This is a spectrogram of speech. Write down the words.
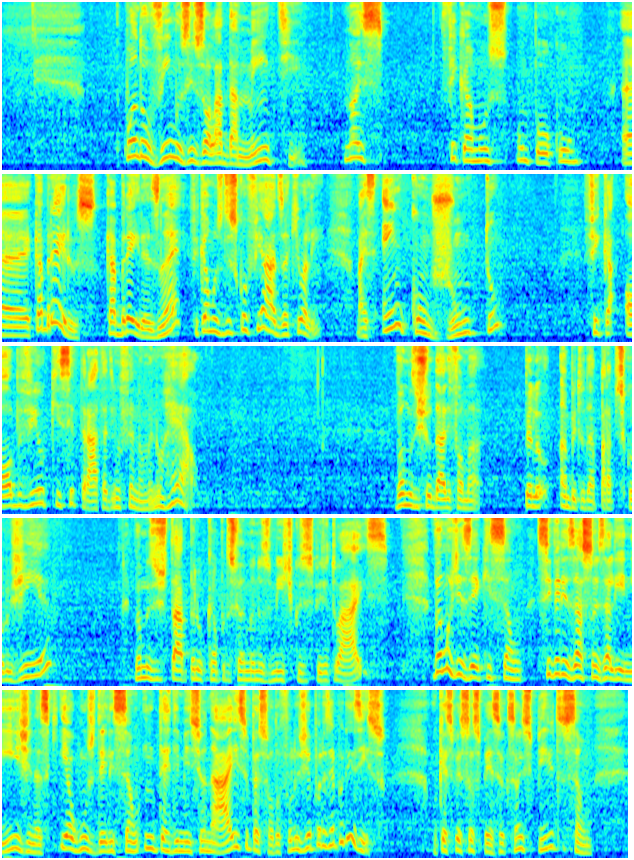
quando ouvimos isoladamente, nós ficamos um pouco é, cabreiros, cabreiras, né? Ficamos desconfiados aqui ou ali. Mas em conjunto, fica óbvio que se trata de um fenômeno real. Vamos estudar de forma pelo âmbito da parapsicologia, vamos estudar pelo campo dos fenômenos místicos espirituais, Vamos dizer que são civilizações alienígenas e alguns deles são interdimensionais. O pessoal da ufologia, por exemplo, diz isso. O que as pessoas pensam que são espíritos são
